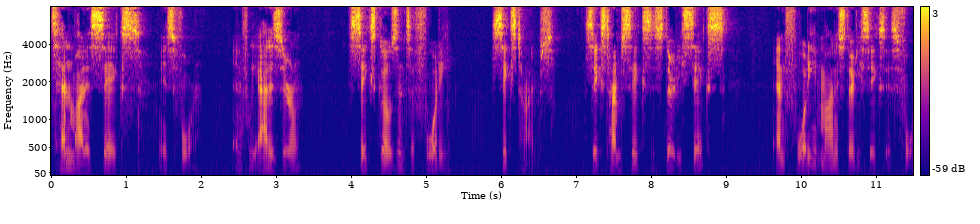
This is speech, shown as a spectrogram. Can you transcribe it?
10 minus 6 is 4. And if we add a 0, 6 goes into 40 6 times. 6 times 6 is 36, and 40 minus 36 is 4.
